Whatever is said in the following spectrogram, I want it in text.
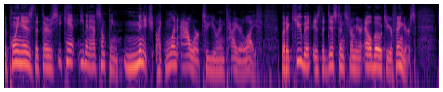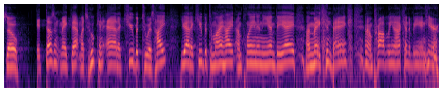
the point is that there's you can't even add something miniature like one hour to your entire life. But a cubit is the distance from your elbow to your fingers. So it doesn't make that much. Who can add a cubit to his height? You add a cubit to my height. I'm playing in the NBA. I'm making bank, and I'm probably not going to be in here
